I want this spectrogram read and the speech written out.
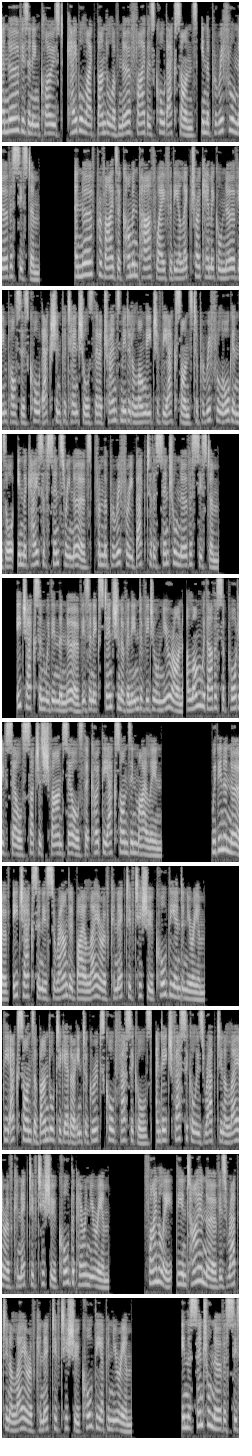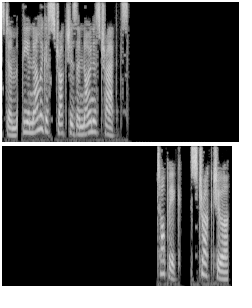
A nerve is an enclosed, cable-like bundle of nerve fibers called axons, in the peripheral nervous system. A nerve provides a common pathway for the electrochemical nerve impulses called action potentials that are transmitted along each of the axons to peripheral organs or, in the case of sensory nerves, from the periphery back to the central nervous system. Each axon within the nerve is an extension of an individual neuron, along with other supportive cells such as Schwann cells that coat the axons in myelin. Within a nerve, each axon is surrounded by a layer of connective tissue called the endoneurium. The axons are bundled together into groups called fascicles, and each fascicle is wrapped in a layer of connective tissue called the perineurium. Finally, the entire nerve is wrapped in a layer of connective tissue called the epineurium. In the central nervous system, the analogous structures are known as tracts. Topic: Structure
